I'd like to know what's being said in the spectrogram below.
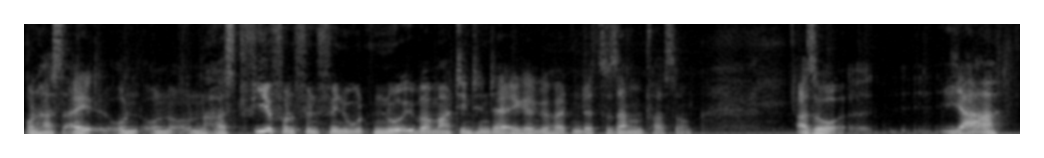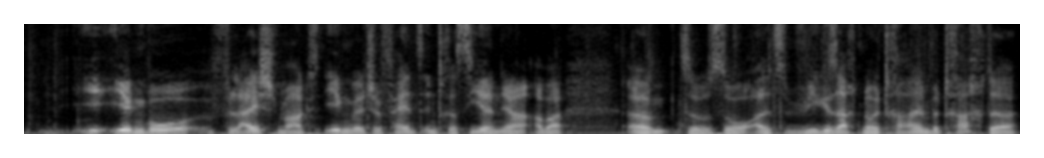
und hast, und, und, und hast vier von fünf Minuten nur über Martin Hinteregger gehört in der Zusammenfassung. Also, ja, irgendwo, vielleicht mag es irgendwelche Fans interessieren, ja, aber ähm, so, so als, wie gesagt, neutralen Betrachter,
